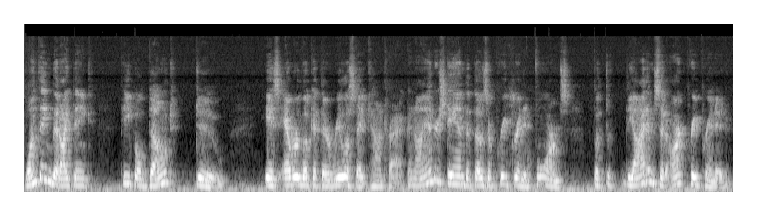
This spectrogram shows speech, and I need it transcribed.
One thing that I think people don't do is ever look at their real estate contract. And I understand that those are pre printed forms, but the, the items that aren't pre printed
